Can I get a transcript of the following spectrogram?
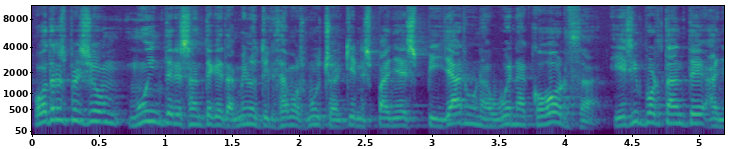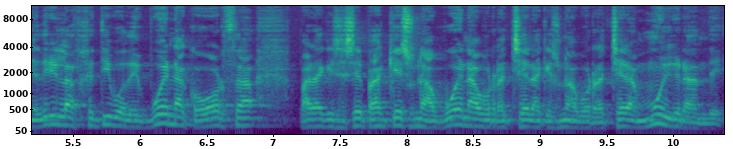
Otra expresión muy interesante que también utilizamos mucho aquí en España es pillar una buena cogorza. Y es importante añadir el adjetivo de buena cogorza para que se sepa que es una buena borrachera, que es una borrachera muy grande.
